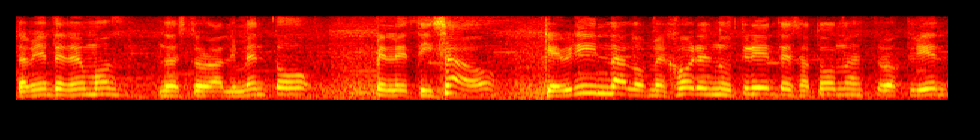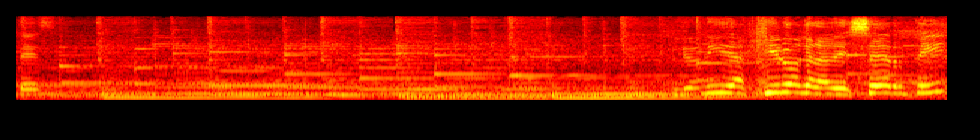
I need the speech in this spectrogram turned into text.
También tenemos nuestro alimento peletizado que brinda los mejores nutrientes a todos nuestros clientes. Leonidas, quiero agradecerte,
